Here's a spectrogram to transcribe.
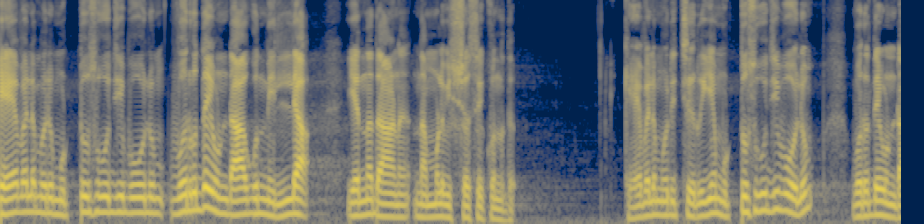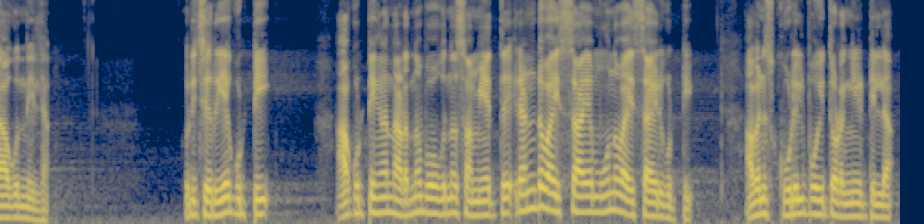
കേവലം ഒരു മുട്ടുസൂചി പോലും വെറുതെ ഉണ്ടാകുന്നില്ല എന്നതാണ് നമ്മൾ വിശ്വസിക്കുന്നത്. കേവലം ഒരു ചെറിയ മുട്ടുസൂചി പോലും വെറുതെ ഉണ്ടാകുന്നില്ല. ഒരു ചെറിയ കുട്ടി ആ കുട്ടി ഇങ്ങനെ നടന്നു പോകുന്ന സമയത്ത് രണ്ട് വയസ്സായ മൂന്ന് വയസ്സായ ഒരു കുട്ടി അവൻ സ്കൂളിൽ പോയി തുടങ്ങിയിട്ടില്ല.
